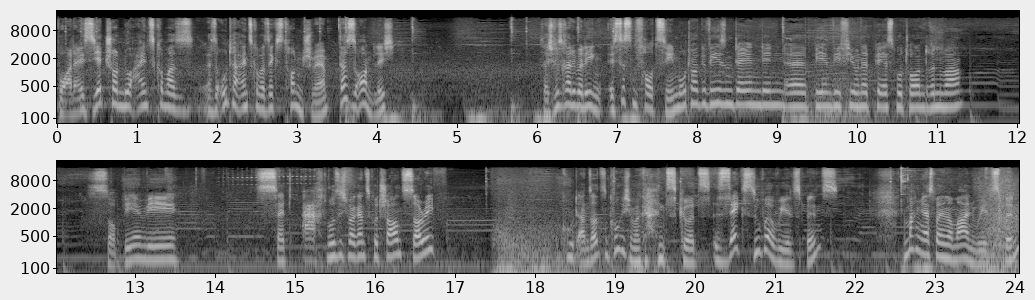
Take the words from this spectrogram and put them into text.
Boah, da ist jetzt schon nur 1, also unter 1,6 Tonnen schwer. Das ist ordentlich. So, ich muss gerade überlegen, ist das ein V10-Motor gewesen, der in den äh, BMW 400 PS Motoren drin war? So, BMW Z8. Muss ich mal ganz kurz schauen, sorry. Gut, ansonsten gucke ich mal ganz kurz. Sechs Super Wheel Spins. Wir machen erstmal den normalen Wheel Spin.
